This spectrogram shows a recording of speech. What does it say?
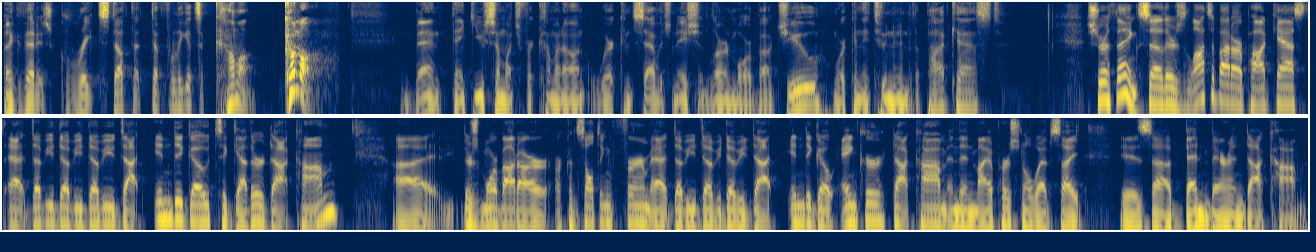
I think that is great stuff. That definitely gets a come on. Come on. And Ben, thank you so much for coming on. Where can Savage Nation learn more about you? Where can they tune into the podcast? Sure thing. So there's lots about our podcast at www.indigotogether.com. Uh, there's more about our, our consulting firm at www.indigoanchor.com. And then my personal website is uh, benbaran.com.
